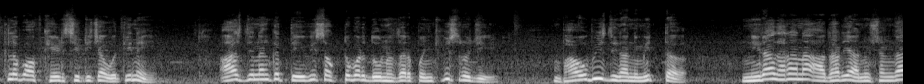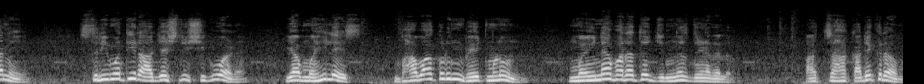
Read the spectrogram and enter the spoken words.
क्लब ऑफ खेड सिटीच्या वतीने आज दिनांक तेवीस ऑक्टोबर दोन हजार पंचवीस रोजी भाऊबीज दिनानिमित्त निराधारांना आधार या अनुषंगाने श्रीमती राजश्री शिगवण या महिलेस भावाकडून भेट म्हणून महिन्याभराचं जिन्नस देण्यात आलं. आजचा हा कार्यक्रम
